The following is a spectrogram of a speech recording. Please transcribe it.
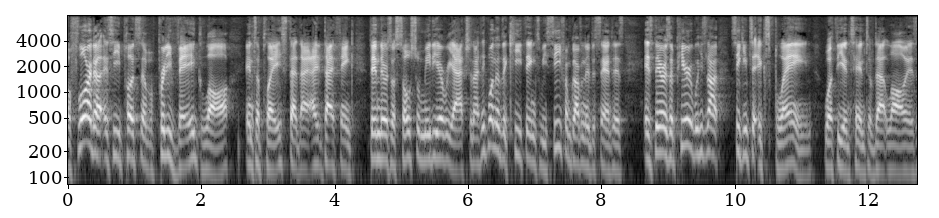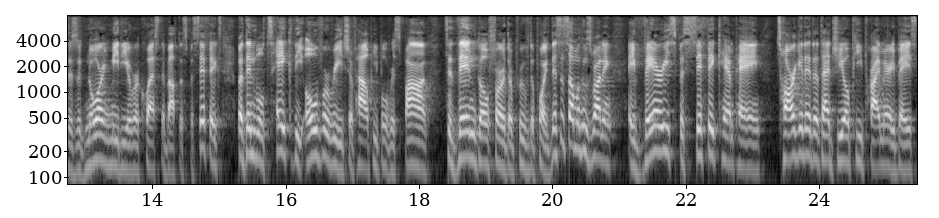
of Florida, is he puts a pretty vague law into place that I, that I think then there's a social media reaction. I think one of the key things we see from Governor DeSantis is there is a period where he's not seeking to explain what the intent of that law is, is ignoring media requests about the specifics, but then will take the overreach of how people respond to then go further prove the point. This is someone who's running a very specific campaign targeted at that GOP primary base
